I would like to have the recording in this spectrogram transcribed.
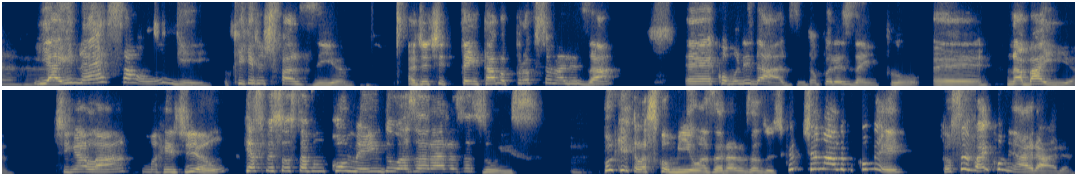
Uhum. E aí, nessa ONG, o que, que a gente fazia? A gente tentava profissionalizar é, comunidades. Então, por exemplo, é, na Bahia, tinha lá uma região que as pessoas estavam comendo as araras azuis. Por que, que elas comiam as araras azuis? Porque não tinha nada para comer. Então, você vai comer arara.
